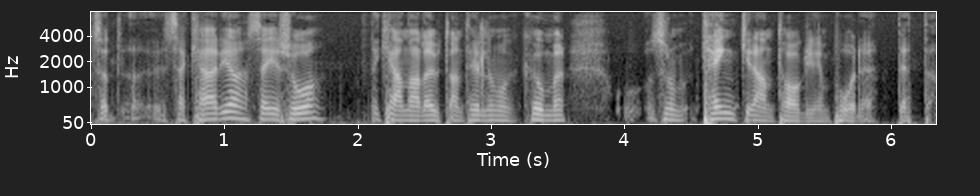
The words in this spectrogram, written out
så att eh, Sakarja säger så. Det kan alla utan till de kommer. Och- Så de tänker antagligen på det, detta.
